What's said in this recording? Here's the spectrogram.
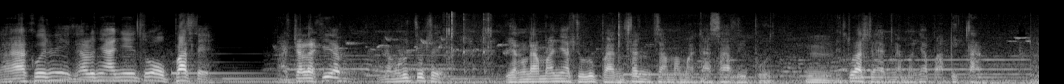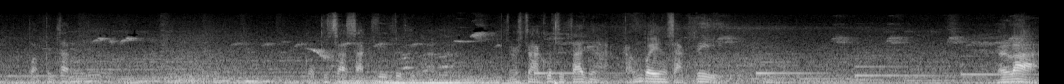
Nah aku ini kalau nyanyi itu obat deh. Ada lagi yang yang lucu deh. Yang namanya dulu Banten sama Makassar ribut. Hmm. Itu ada yang namanya Pak Pitan. Pak Pitan ini bisa sakti itu gimana? Terus aku ditanya, kamu pengen sakti? Elah,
